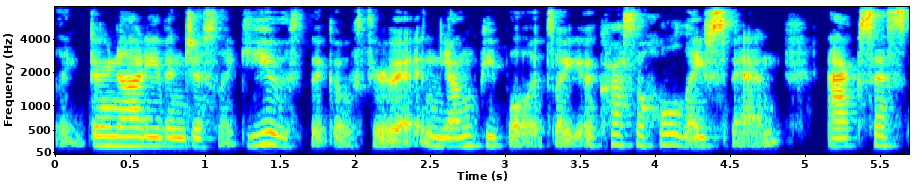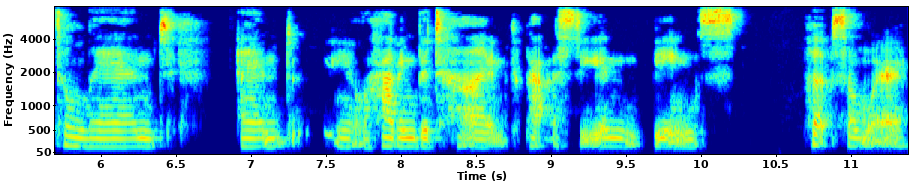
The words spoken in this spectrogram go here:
like they're not even just like youth that go through it and young people it's like across the whole lifespan access to land and you know having the time capacity and being put somewhere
